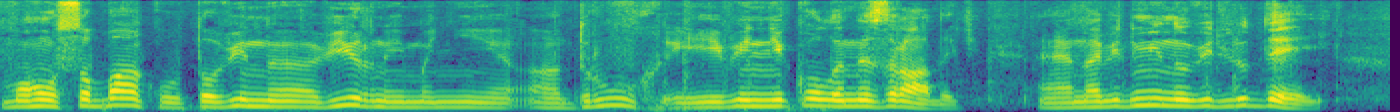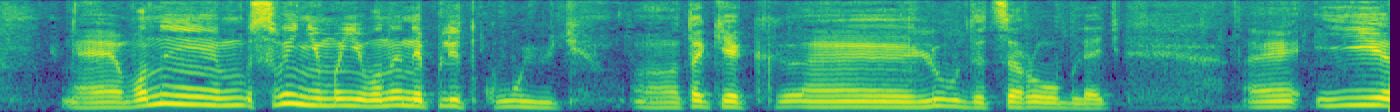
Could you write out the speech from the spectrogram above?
мого собаку, то він е, вірний мені е, друг і він ніколи не зрадить, на відміну від людей. Вони, свині мої, вони не пліткують, так як люди це роблять. І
